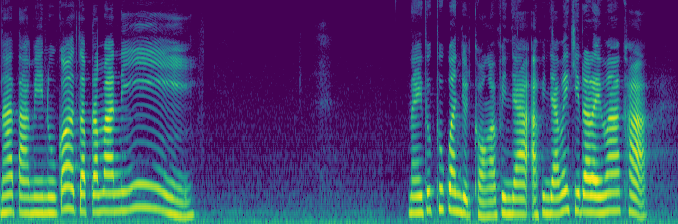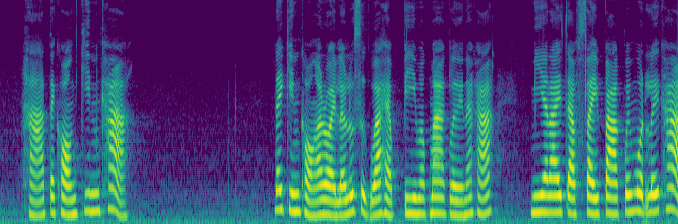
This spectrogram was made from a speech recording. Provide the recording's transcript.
หน้าตาเมนูก็จะประมาณนี้ ในทุกๆวันหยุดของอภิญญาอภิญญาไม่คิดอะไรมากค่ะ หาแต่ของกินค่ะ ได้กินของอร่อยแล้วรู้สึกว่าแฮปปี้มากๆเลยนะคะ มีอะไรจับใส่ปากไปหมดเลยค่ะ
